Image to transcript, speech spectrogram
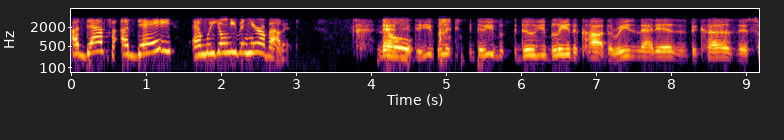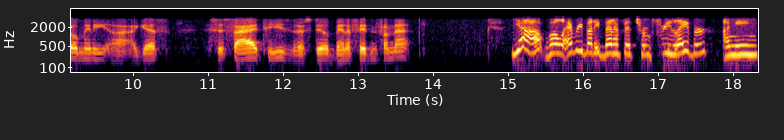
a death a day, and we don't even hear about it. Nancy, So- do you believe do you do you believe the ca the reason that is is because there's so many uh, I guess societies that are still benefiting from that? Yeah, well, everybody benefits from free labor. I mean,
